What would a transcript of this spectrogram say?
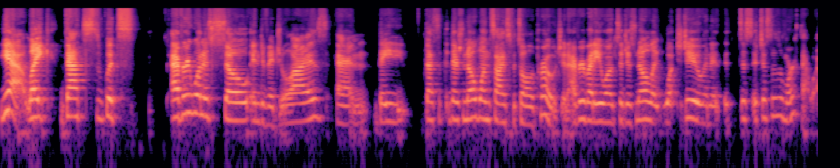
Yeah, like that's what's everyone is so individualized and they that's there's no one size fits all approach and everybody wants to just know like what to do and it, it just it just doesn't work that way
